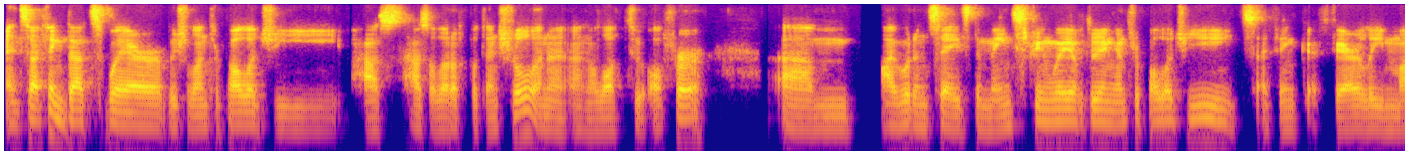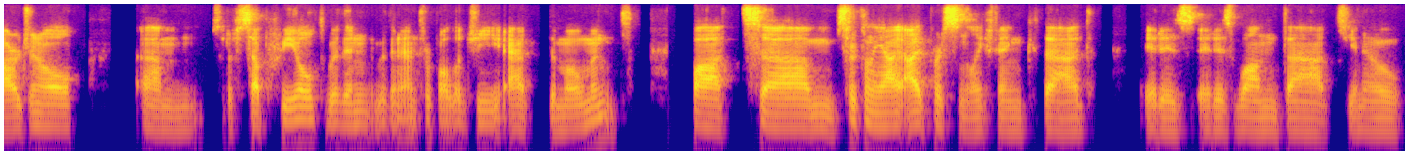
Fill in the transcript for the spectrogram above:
And so I think that's where visual anthropology has has a lot of potential and a, and a lot to offer. Um, I wouldn't say it's the mainstream way of doing anthropology. It's I think a fairly marginal um, sort of subfield within within anthropology at the moment. But um, certainly, I, I personally think that it is it is one that you know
